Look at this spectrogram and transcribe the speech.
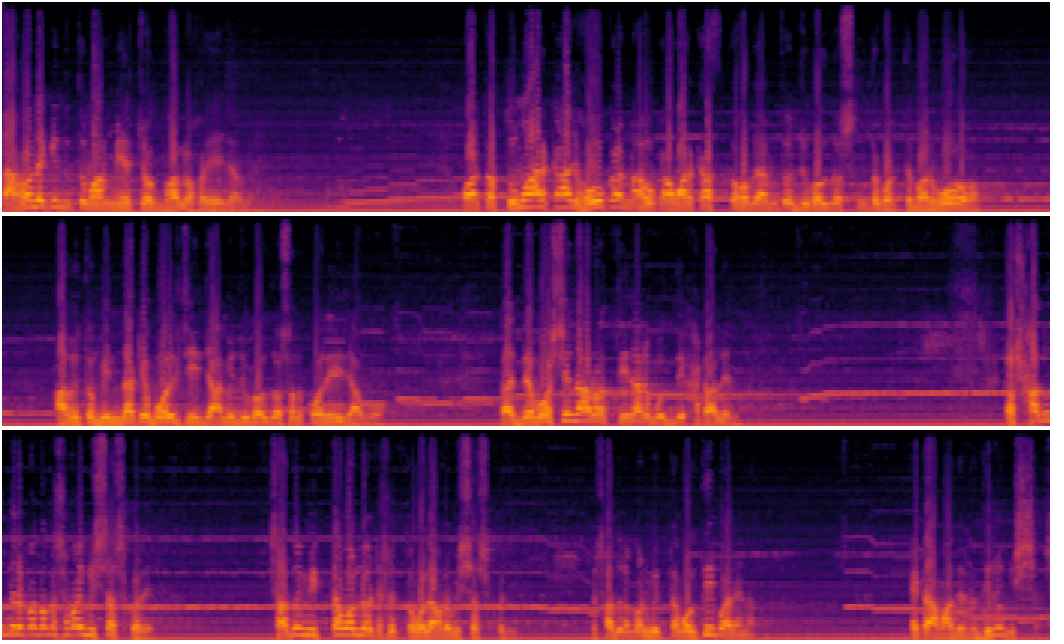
তাহলে কিন্তু তোমার মেয়ের চোখ ভালো হয়ে যাবে। অর্থাৎ তোমার কাজ হোক আর না হোক, আমার কাজ তো হবে, আমি তো যুগল দর্শন তো করতে পারব। আমি তো বৃন্দাকে বলছি যে আমি যুগল দর্শন করেই যাব। তাই দেবসেন আরও তিনার বুদ্ধি খাটালেন। সাধুদের কথা তো সবাই বিশ্বাস করে। সাধু মিথ্যা বললে ওটা সত্য বলে আমরা বিশ্বাস করি। সাধুরা কোন মিথ্যা বলতেই পারে না। এটা আমাদের একটা দৃঢ় বিশ্বাস।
